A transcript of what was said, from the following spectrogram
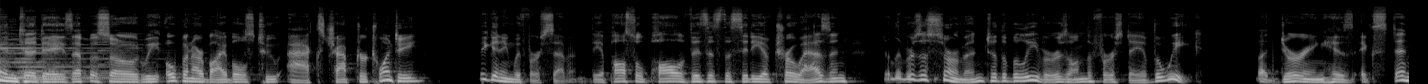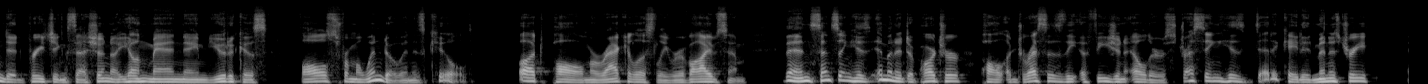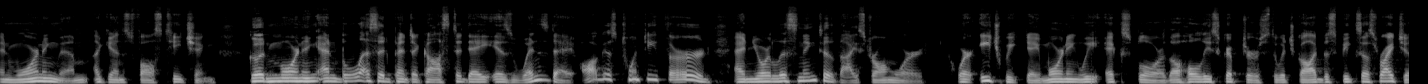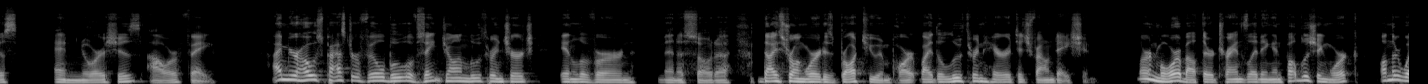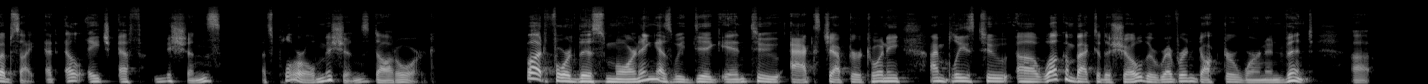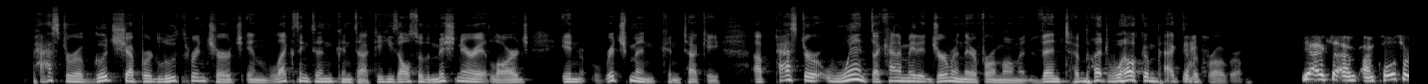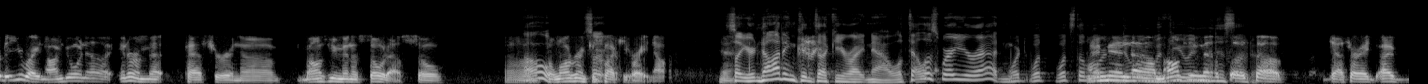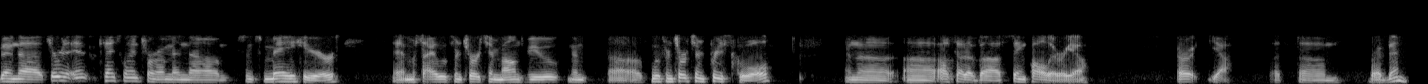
In today's episode, we open our Bibles to Acts chapter 20, beginning with verse 7. The Apostle Paul visits the city of Troas and delivers a sermon to the believers on the first day of the week. But during his extended preaching session, a young man named Eutychus falls from a window and is killed. But Paul miraculously revives him. Then, sensing his imminent departure, Paul addresses the Ephesian elders, stressing his dedicated ministry and warning them against false teaching. Good morning and blessed Pentecost. Today is Wednesday, August 23rd, and you're listening to Thy Strong Word, where each weekday morning we explore the Holy Scriptures through which God bespeaks us righteous and nourishes our faith. I'm your host, Pastor Phil Booe of St. John Lutheran Church in La Vergne, Minnesota. Thy Strong Word is brought to you in part by the Lutheran Heritage Foundation. Learn more about their translating and publishing work on their website at lhfmissions, that's plural, missions.org. But for this morning, as we dig into Acts chapter 20, I'm pleased to uh, welcome back to the show the Reverend Dr. Vernon Wendt, uh, pastor of Good Shepherd Lutheran Church in Lexington, Kentucky. He's also the missionary at large in Richmond, Kentucky. Uh, pastor Wendt, I kind of made it German there for a moment, Wendt, but welcome back to the program. Yeah, actually, I'm, I'm closer to you right now. I'm doing uh, interim pastor in uh, Mounds View, Minnesota. So, uh, oh, so longer in so, Kentucky right now. Yeah. So you're not in Kentucky right now. Well, tell us where you're at and what, what what's the Lord I'm in, doing uh, with Mounds View, you in Minnesota? Minnesota. yeah, sorry. I, have been uh, serving in potential interim and um, since May here at Messiah Lutheran Church in Mounds View, uh, Lutheran Church and Preschool, and uh, uh, outside of uh, St. Paul area. Or yeah, that's um, where I've been.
